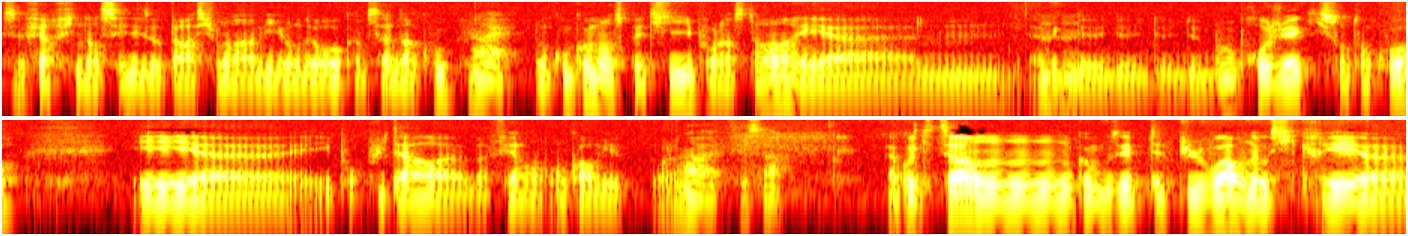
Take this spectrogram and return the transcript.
se faire financer des opérations à un million d'euros comme ça d'un coup. Ouais, Donc on commence petit pour l'instant et euh, avec Mhm. de, de- de- de beaux projets qui sont en cours et, euh, et pour plus tard euh, bah, faire en- encore mieux. Voilà. ouais, c'est ça. À côté de ça, on, comme vous avez peut-être pu le voir, on a aussi créé euh,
